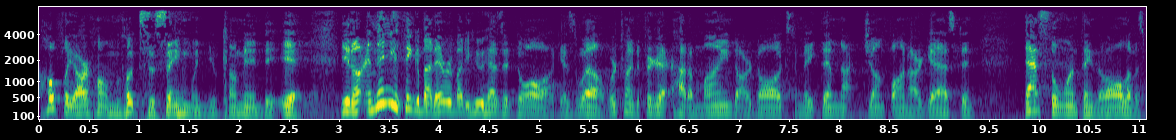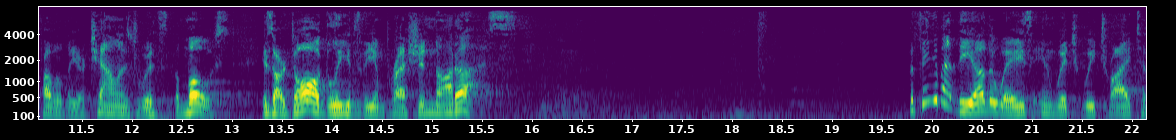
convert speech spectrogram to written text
Hopefully our home looks the same when you come into it. You know, and then you think about everybody who has a dog as well. We're trying to figure out how to mind our dogs to make them not jump on our guest and that's the one thing that all of us probably are challenged with the most is our dog leaves the impression, not us. But think about the other ways in which we try to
